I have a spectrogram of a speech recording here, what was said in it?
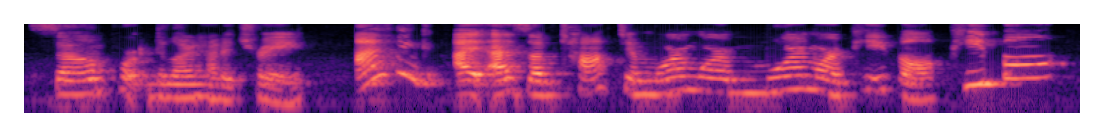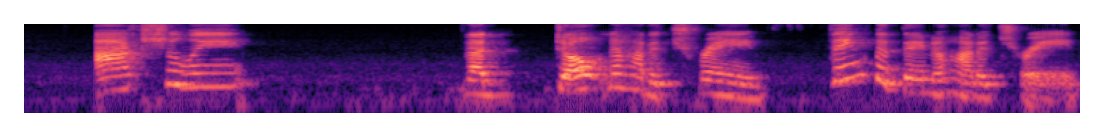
So important to learn how to trade. I as I've talked to more and more and more and more people, people actually that don't know how to trade think that they know how to trade,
